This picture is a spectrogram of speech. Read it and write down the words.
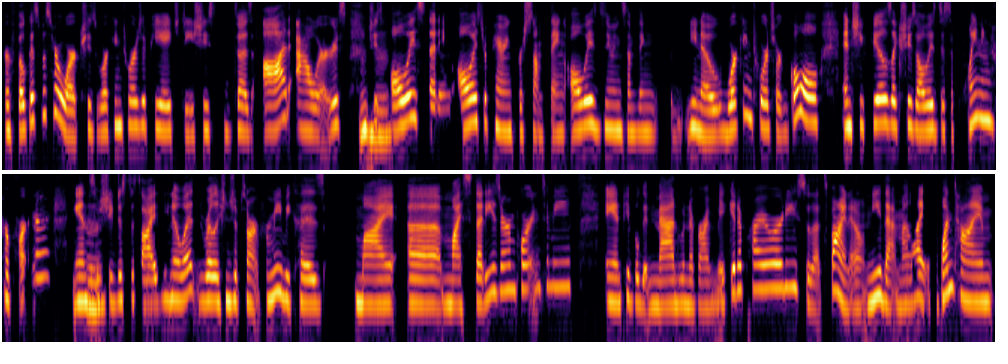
her focus was her work. She's working towards a PhD. She does odd hours. She's Mhm. always studying, always preparing for something, always doing something, you know, working towards her goal. And she feels like she's always disappointing her partner. And so Mhm. she just decides, you know what, relationships aren't for me because my uh my studies are important to me and people get mad whenever I make it a priority so that's fine I don't need that in my life. One time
